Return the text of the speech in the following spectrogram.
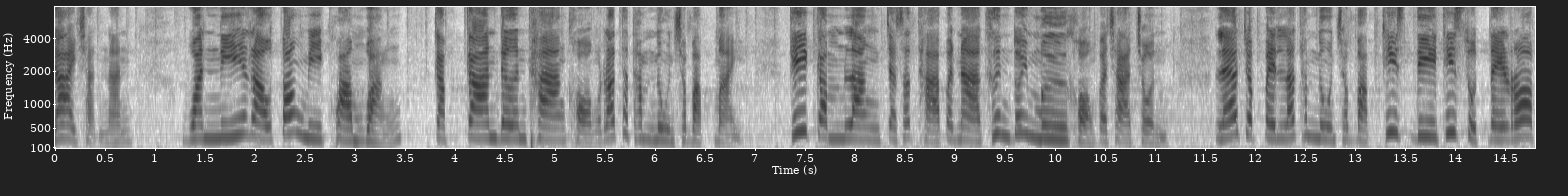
ได้ฉันนั้น วันนี้เราต้องมีความหวังกับการเดินทางของรัฐธรรมนูญฉบับใหม่ ที่กำลังจะสถาปนาขึ้นด้วยมือของประชาชน แล้วจะเป็นรัฐธรรมนูญฉบับที่ดีที่สุดในรอบ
